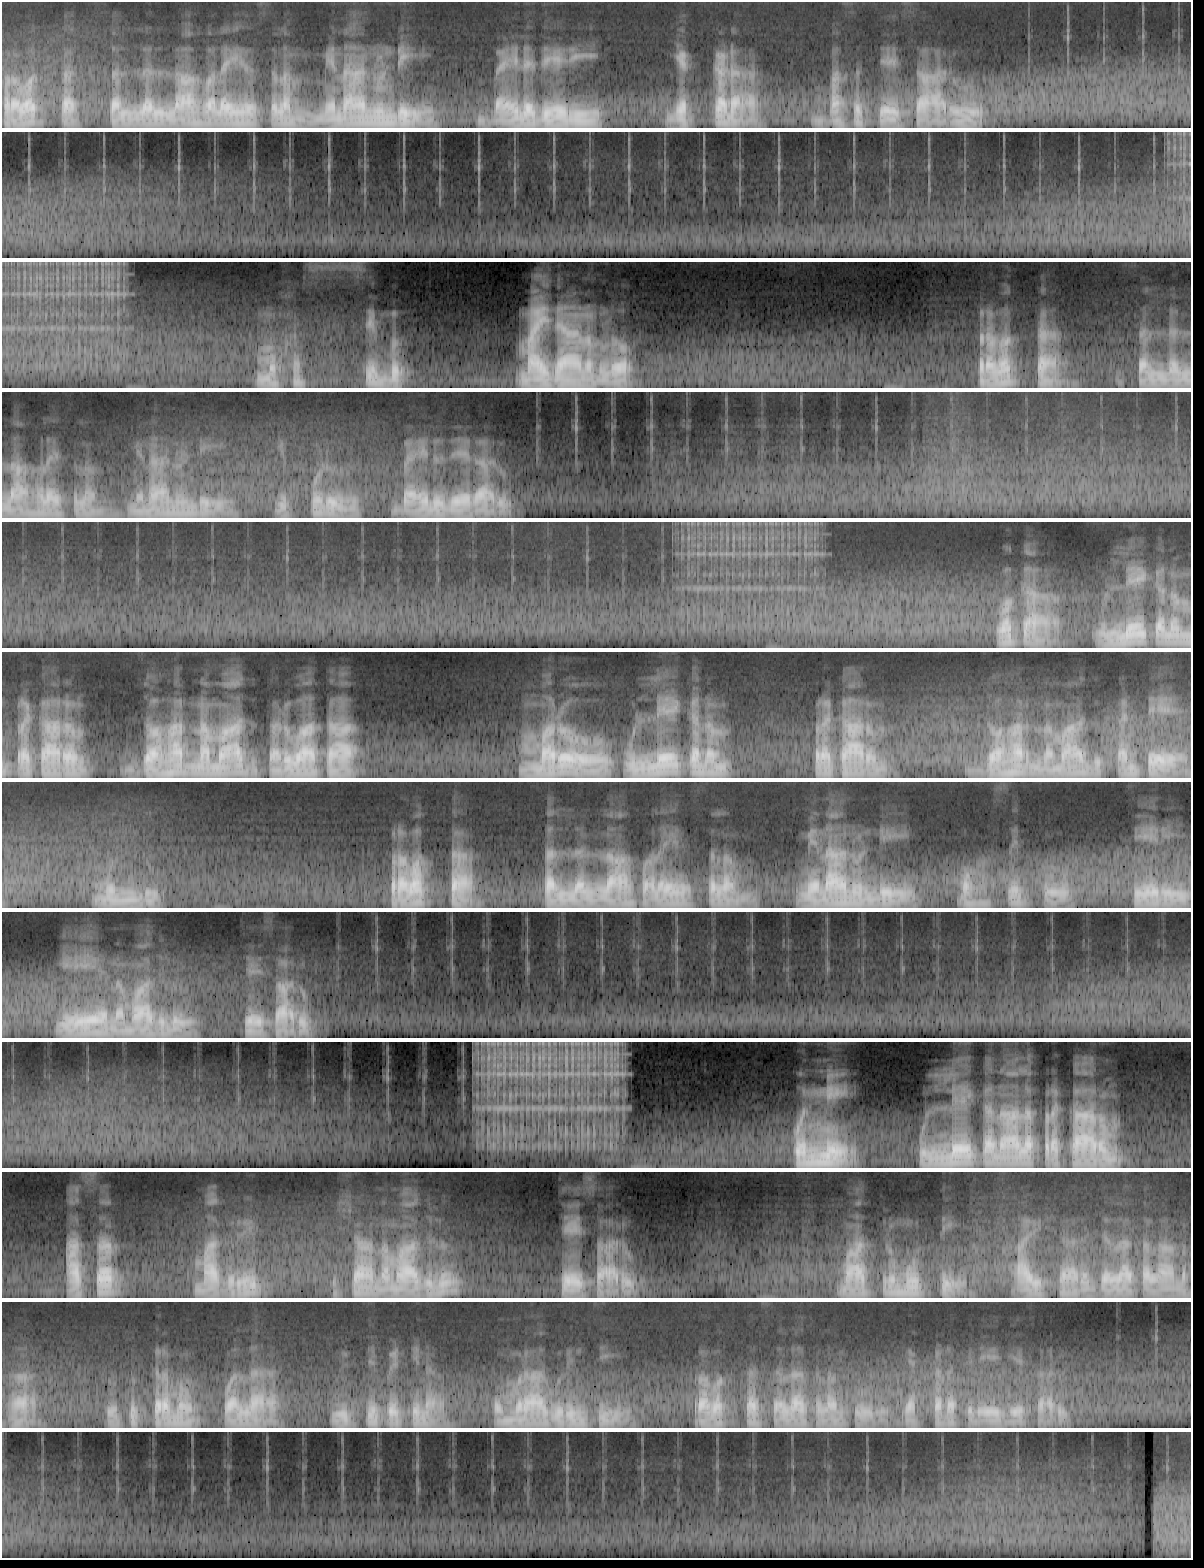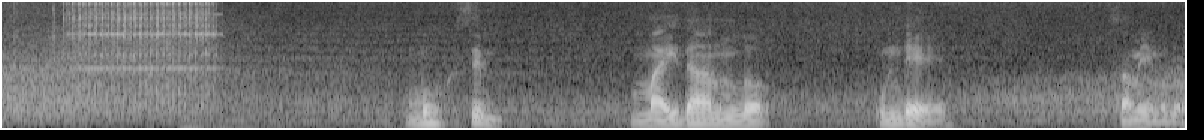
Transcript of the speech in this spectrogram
ప్రవక్త సల్లల్లాహు అలైహస్లం మినా నుండి బయలుదేరి ఎక్కడ బస చేశారు? ముహస్సిబ్ మైదానంలో ప్రవక్త సల్లల్లాహు అలైస్లం మినా నుండి ఎప్పుడు బయలుదేరారు? ఒక ఉల్లేఖనం ప్రకారం జొహర్ నమాజ్ తరువాత మరో ఉల్లేఖనం ప్రకారం జొహర్ నమాజ్ కంటే ముందు. ప్రవక్త సల్లల్లాహు అలైహిస్సలం మినా నుండి మొహసిబ్కు చేరి ఏ ఏ నమాజులు చేశారు? కొన్ని ఉల్లేఖనాల ప్రకారం అసర్ మగ్రిబ్ ఇషా నమాజులు చేశారు. మాతృమూర్తి ఆయుషా రజల్లా తలానహ ఋతుక్రమం వల్ల విడిచిపెట్టిన ఉమ్రా గురించి ప్రవక్త సల్లాసలంకు ఎక్కడ తెలియజేశారు? ముహ్సిబ్ మైదానంలో ఉండే సమయంలో.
